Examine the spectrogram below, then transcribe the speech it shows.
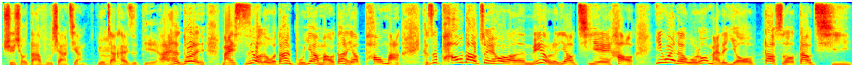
需求大幅下降，油价开始跌。哎，很多人买石油的，我当然不要嘛，我当然要抛嘛。可是抛到最后啊，没有人要接号，因为呢，我如果买了油，到时候到期，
